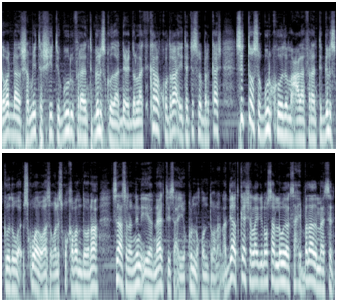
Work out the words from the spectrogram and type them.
gabadhan shamita shiti guur farantigeliskooda dhici doon laakiin karan kudraa iyo tajasba barkaash si toosa guurkooda macalaa farantigeliskooda waa la isku qaban doonaa. Sidaasna nin iyo naagtiisa ayay ku noqon doonaan. Haddii aad ka hesha laag inoo saar la wadaag saaxiibadaada mahadsanid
